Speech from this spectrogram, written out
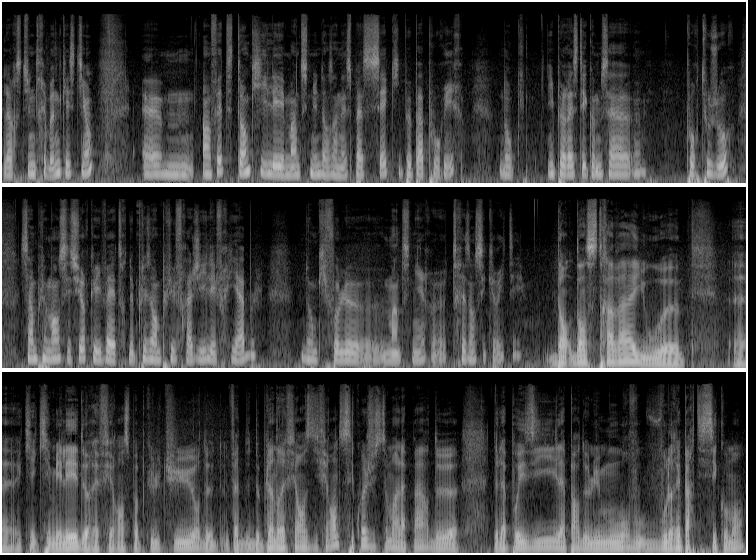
Alors c'est une très bonne question. Euh, en fait, tant qu'il est maintenu dans un espace sec, il ne peut pas pourrir. Donc il peut rester comme ça pour toujours. Simplement, c'est sûr qu'il va être de plus en plus fragile et friable. Donc il faut le maintenir très en sécurité dans, dans, ce travail où, euh, euh, qui, est, mêlé de références pop culture, de, plein de références différentes, c'est quoi justement à la part de, la poésie, la part de l'humour? Vous, le répartissez comment?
